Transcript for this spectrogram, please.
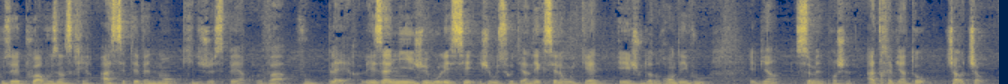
vous allez pouvoir vous inscrire à cet événement qui, j'espère, va vous plaire. Les amis, je vais vous laisser. Je vais vous souhaiter un excellent week-end et je vous donne rendez-vous eh bien, semaine prochaine. À très bientôt. Ciao, ciao.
